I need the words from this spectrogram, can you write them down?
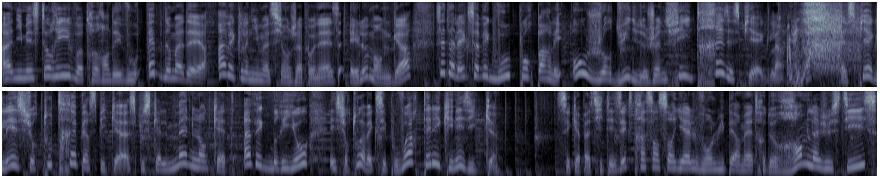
Anime Story, votre rendez-vous hebdomadaire avec l'animation japonaise et le manga. C'est Alex avec vous pour parler aujourd'hui d'une jeune fille très espiègle. Espiègle et surtout très perspicace puisqu'elle mène l'enquête avec brio et surtout avec ses pouvoirs télékinésiques. Ses capacités extrasensorielles vont lui permettre de rendre la justice,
